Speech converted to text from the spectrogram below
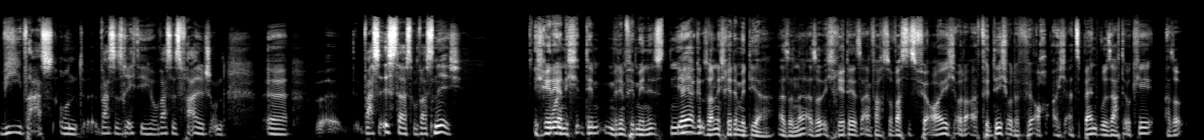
wie was und was ist richtig und was ist falsch und äh, was ist das und was nicht. Ich rede und, ja nicht dem, mit dem Feministen, ja, ja, sondern ich rede mit dir. Also, ne, also ich rede jetzt einfach so, was ist für euch oder für dich oder für auch euch als Band, wo ihr sagt, okay, also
